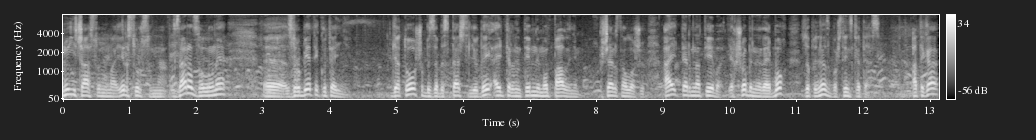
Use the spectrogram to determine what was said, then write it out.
ну і часу немає, і ресурсу немає. Зараз головне е, зробити котельні для того, щоб забезпечити людей альтернативним опаленням. Ще раз наголошую, альтернатива, якщо би, не дай Бог, зупинилась бурштинська ТЕС. А така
